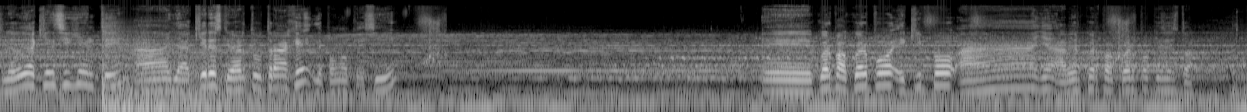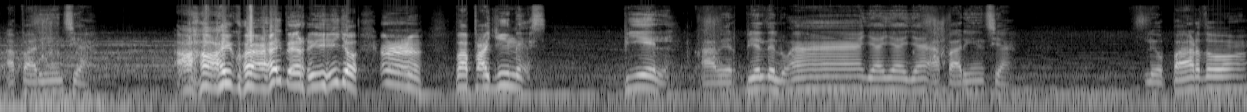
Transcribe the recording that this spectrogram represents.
Si le doy aquí en siguiente. Ah, ya, ¿quieres crear tu traje? Le pongo que sí. Eh, cuerpo a cuerpo, equipo. Ah, ya, a ver, cuerpo a cuerpo, ¿qué es esto? Apariencia. ¡Ay, güey, perrillo! Ah, Papayines. Piel. A ver, piel de... lu- Ah, ya, ya, ya. Apariencia. Leopardo.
